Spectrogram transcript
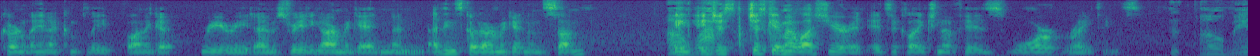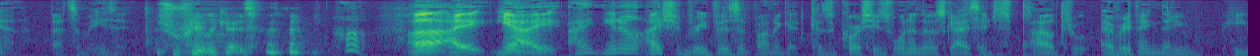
currently in a complete Vonnegut reread. I was reading Armageddon, and I think it's called Armageddon and Son. Oh, it, wow. it just just came out last year. It, it's a collection of his war writings. Oh man, that's amazing. It's really good. Huh. Uh, I yeah I, I you know I should revisit Vonnegut because of course he's one of those guys that just plowed through everything that he he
